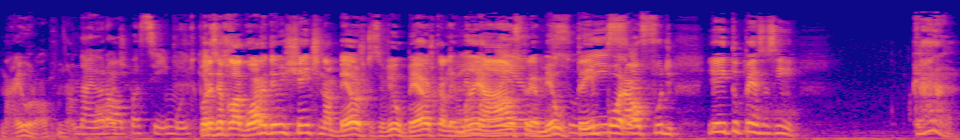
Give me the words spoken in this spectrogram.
na Europa, não. É. Na pode. Europa, sim, muito Por quente. exemplo, agora deu enchente na Bélgica, você viu? Bélgica, Alemanha, Alemanha, Áustria, meu, Suíça. temporal fudido. E aí tu pensa assim, Cara,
